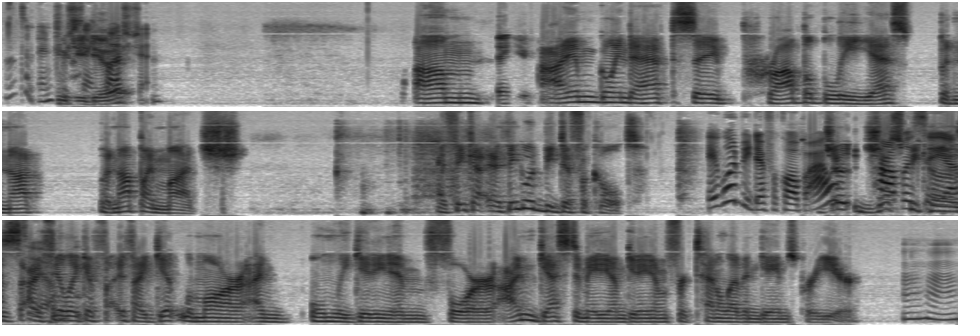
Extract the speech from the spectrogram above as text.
That's an interesting do it? question. Um, Thank you. I am going to have to say probably yes, but not but not by much. I think I, I think it would be difficult. It would be difficult, but I would just probably say yes because I too. feel like if if I get Lamar, I'm only getting him for I'm guesstimating I'm getting him for 10, 11 games per year. Mm-hmm.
